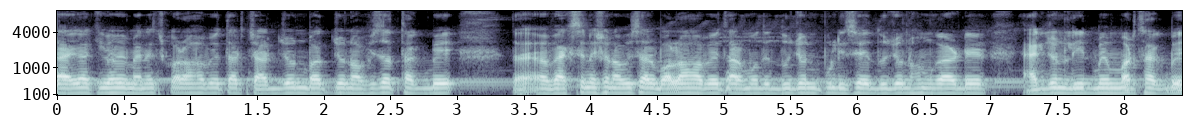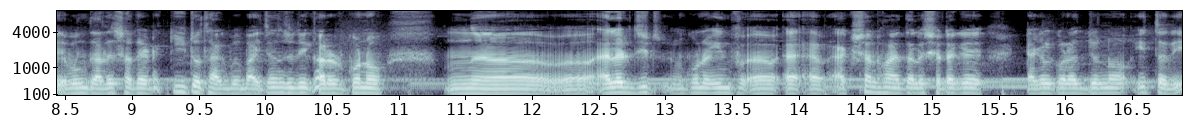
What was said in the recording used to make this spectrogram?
জায়গা কীভাবে ম্যানেজ করা হবে, তার চারজন পাঁচজন অফিসার থাকবে ভ্যাকসিনেশন অফিসার বলা হবে, তার মধ্যে দুজন পুলিশের দুজন হোমগার্ডের একজন লিড মেম্বার থাকবে এবং তাদের সাথে একটা কিটও থাকবে। বাই চান্স যদি কারোর কোনো অ্যালার্জির কোনো অ্যাকশন হয়, তাহলে সেটাকে ট্যাকেল করার জন্য ইত্যাদি।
